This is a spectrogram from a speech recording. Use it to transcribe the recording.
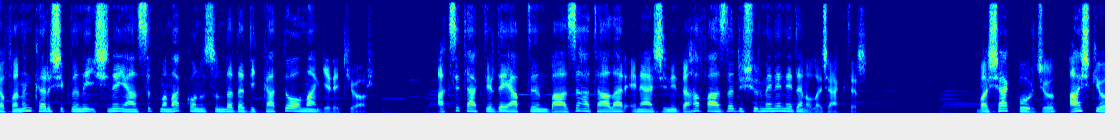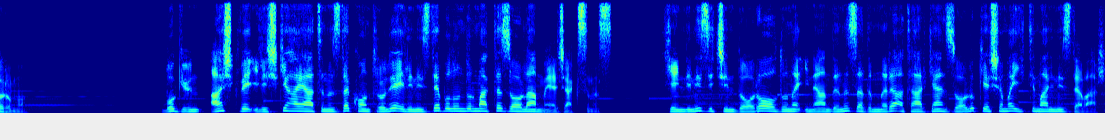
Kafanın karışıklığını işine yansıtmamak konusunda da dikkatli olman gerekiyor. Aksi takdirde yaptığın bazı hatalar enerjini daha fazla düşürmene neden olacaktır. Başak Burcu, Aşk Yorumu Bugün, aşk ve ilişki hayatınızda kontrolü elinizde bulundurmakta zorlanmayacaksınız. Kendiniz için doğru olduğuna inandığınız adımları atarken zorluk yaşama ihtimaliniz de var.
